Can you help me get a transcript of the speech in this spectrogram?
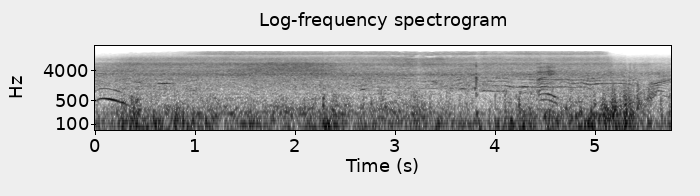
Woo. Hey. Sorry.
